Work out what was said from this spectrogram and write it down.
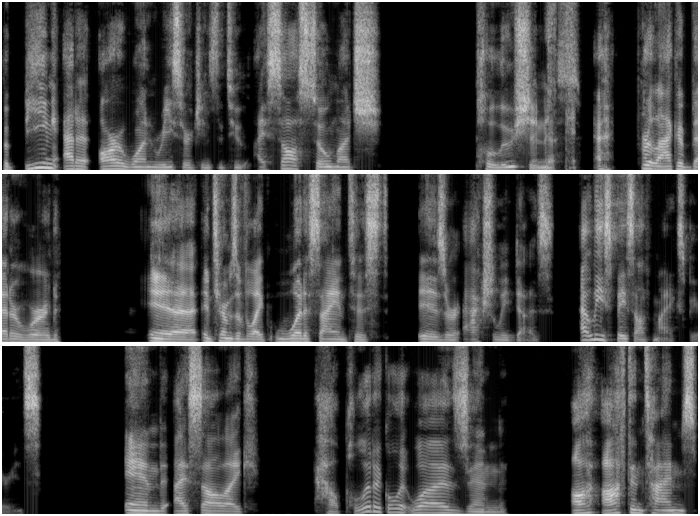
But being at a R1 research institute, I saw so much pollution, yes. for lack of better word, uh, in terms of like what a scientist is or actually does, at least based off my experience. And I saw like how political it was, and oftentimes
